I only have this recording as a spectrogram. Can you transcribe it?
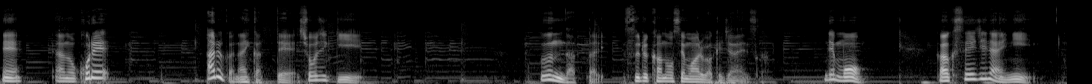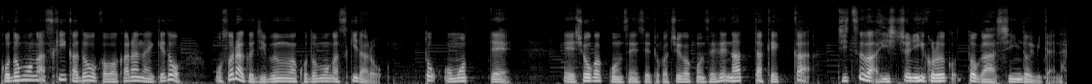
ね、あの、これ、あるかないかって正直、運だったりする可能性もあるわけじゃないですか。でも、学生時代に子供が好きかどうかわからないけど、おそらく自分は子供が好きだろうと思って、小学校の先生とか中学校の先生になった結果、実は一緒に行くことがしんどいみたいな。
